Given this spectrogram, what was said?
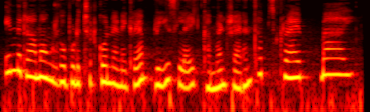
இந்த ட்ராமா உங்களுக்கு பிடிச்சிருக்கோன்னு நினைக்கிறேன். Please like comment share and subscribe bye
